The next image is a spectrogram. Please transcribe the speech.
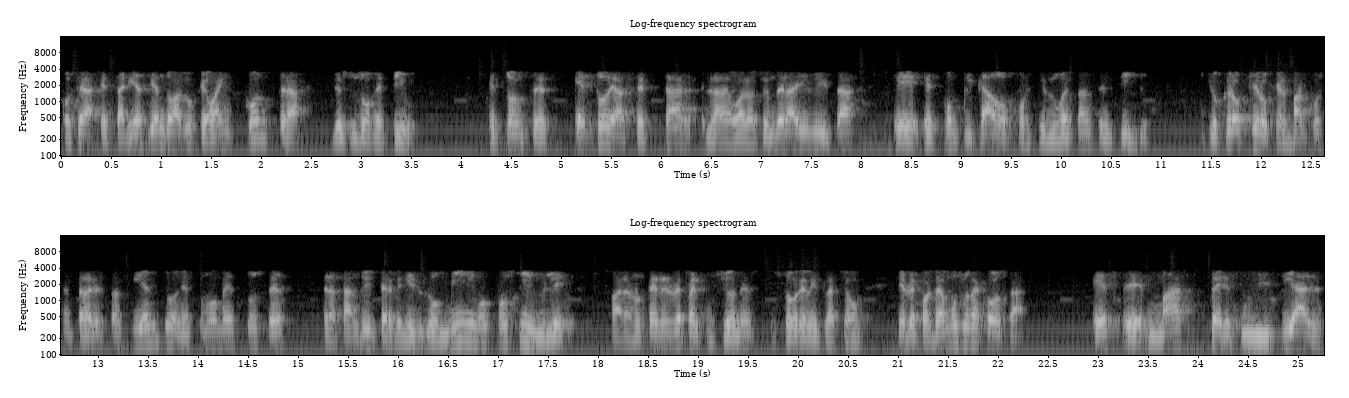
O sea, estaría haciendo algo que va en contra de sus objetivos. Entonces, esto de aceptar la devaluación de la divisa eh, es complicado porque no es tan sencillo. Yo creo que lo que el Banco Central está haciendo en estos momentos es tratando de intervenir lo mínimo posible para no tener repercusiones sobre la inflación. Y recordemos una cosa, es eh, más perjudicial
